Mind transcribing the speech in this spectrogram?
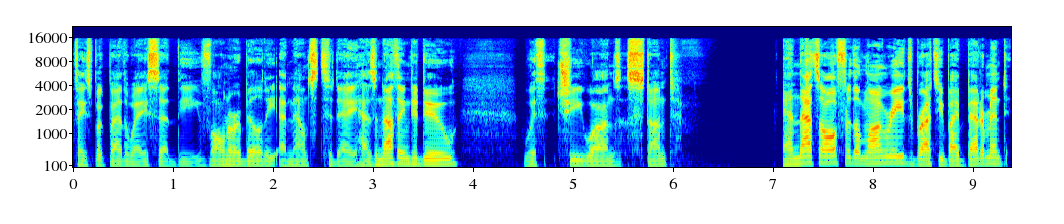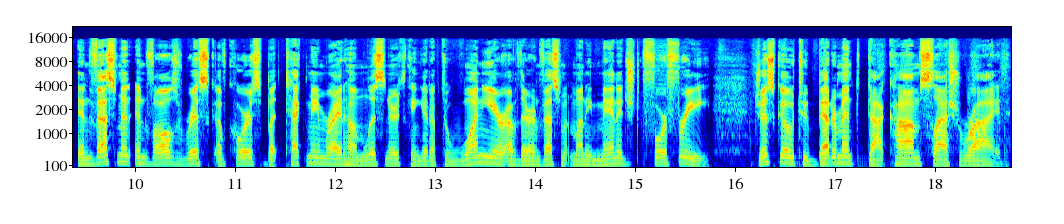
Facebook, by the way, said the vulnerability announced today has nothing to do with Chi Yuan's stunt. And that's all for the long reads brought to you by Betterment. Investment involves risk, of course, but Techmeme Ride Home listeners can get up to one year of their investment money managed for free. Just go to betterment.com slash ride.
